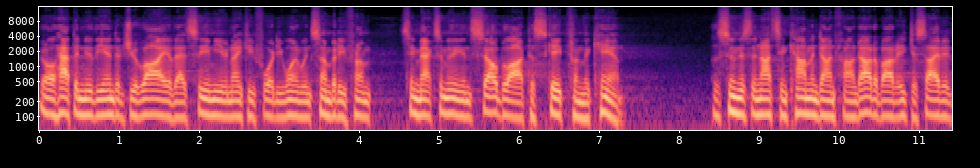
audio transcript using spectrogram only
It all happened near the end of July of that same year, 1941, when somebody from St. Maximilian's cell block escaped from the camp. As soon as the Nazi commandant found out about it, he decided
